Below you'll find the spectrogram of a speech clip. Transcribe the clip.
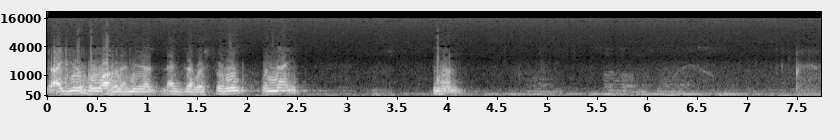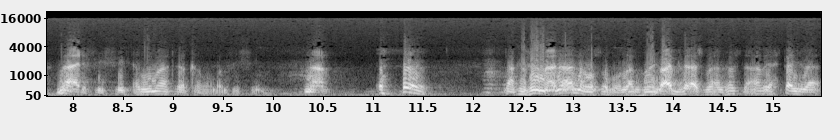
يعجله الله له من اللذة والسرور والنعيم. نعم. ما أعرف في شيء أنا ما أتذكر والله في شيء نعم. لكن في المعنى أنه صبر لكن يعد في الأسماء الحسنى هذا يحتاج إلى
